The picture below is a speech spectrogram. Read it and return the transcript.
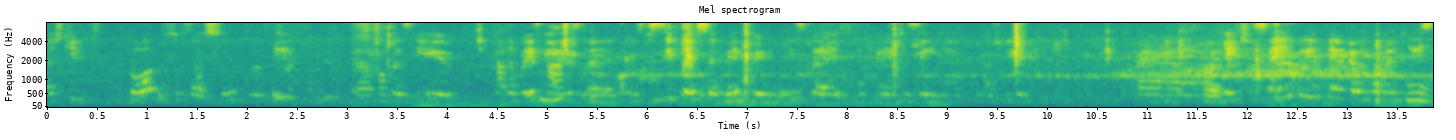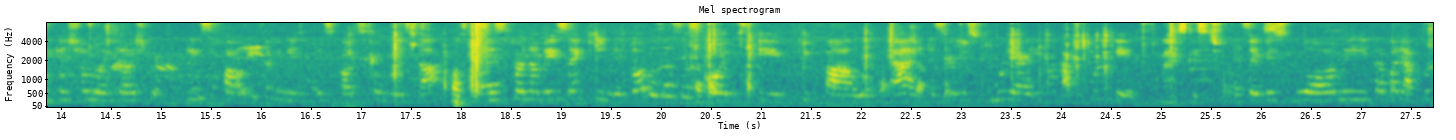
Acho que todos os assuntos, assim, é uma coisa que cada vez mais é, se perceber feminista questionou, então acho que o principal do feminismo, o principal de se conversar Posso é se tornar meio zequinha. Todas essas coisas que, que falam, ah, é serviço de mulher limpar a casa, por quê? Ah, esqueci de falar. É serviço do homem ir trabalhar, por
